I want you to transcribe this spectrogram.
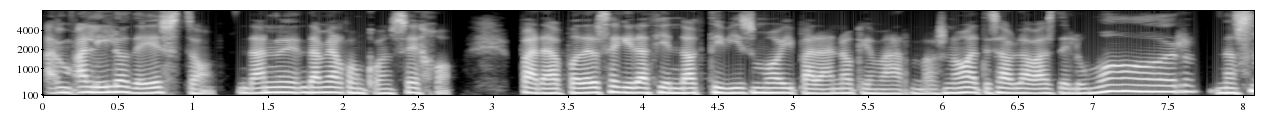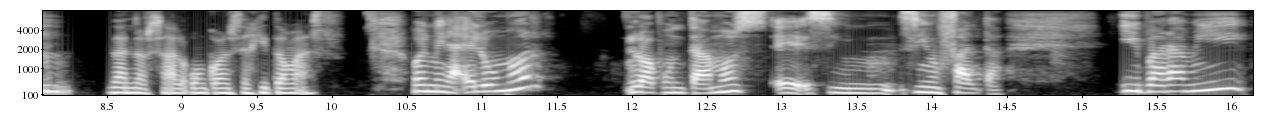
al hilo de esto, dame, dame, algún consejo para poder seguir haciendo activismo y para no quemarnos, ¿no? Antes hablabas del humor, no sé, danos algún consejito más. Pues mira, el humor lo apuntamos eh, sin, sin falta. Y para mí,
